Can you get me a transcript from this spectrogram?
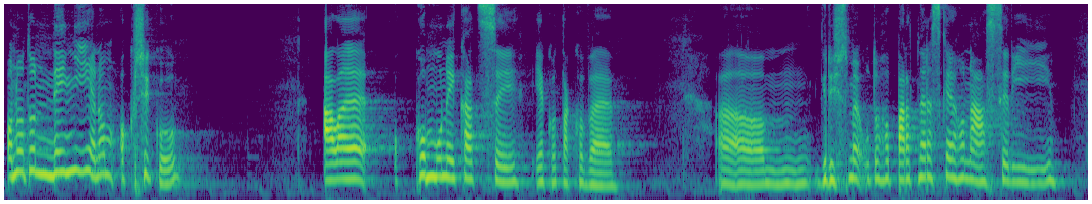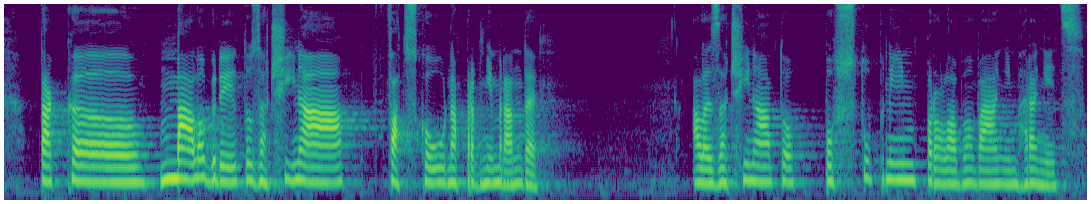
Ono to není jenom o křiku, ale o komunikaci jako takové. Ehm, když jsme u toho partnerského násilí, tak eh, málo kdy to začíná fackou na prvním rande. Ale začíná to postupným prolamováním hranic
